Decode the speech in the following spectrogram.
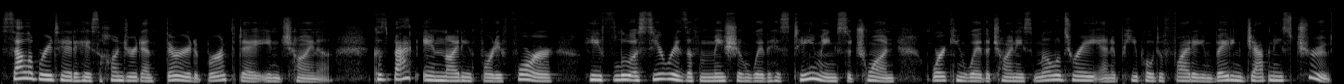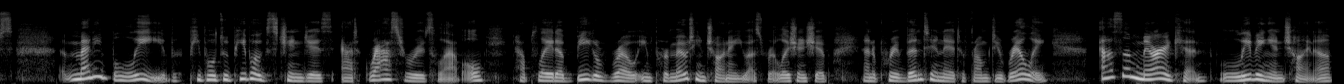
celebrated his 103rd birthday in China. Because back in 1944, he flew a series of missions with his team in Sichuan, working with the Chinese military and people to fight invading Japanese troops. Many believe people to people exchanges at grassroots level have played a bigger role in promoting China US relationship and preventing it from derailing. As an American living in China,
